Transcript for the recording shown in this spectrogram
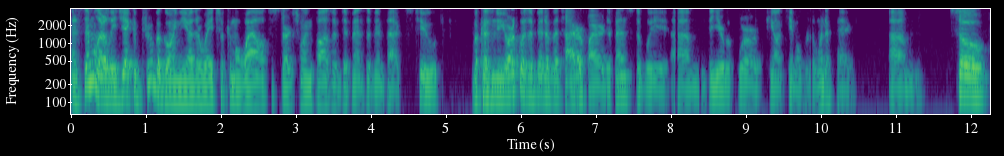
And similarly, Jacob Trouba going the other way took him a while to start showing positive defensive impacts too, because New York was a bit of a tire fire defensively um, the year before Pionk came over to Winnipeg. Um, so,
